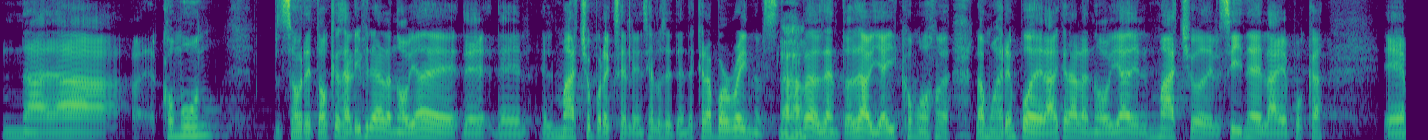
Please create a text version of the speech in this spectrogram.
nada eh, común, sobre todo que Sally era la novia del de, el macho por excelencia de los 70, que era Bob Reynolds. Entonces había ahí como la mujer empoderada, que era la novia del macho del cine de la época. Eh,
